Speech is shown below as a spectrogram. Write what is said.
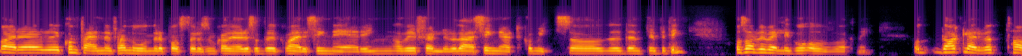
bare container fra noen repostorer som kan gjøres, og det kan være signering, og vi følger, og det er signerte commits og den type ting. Og så har vi veldig god overvåkning. Og Da klarer vi å ta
